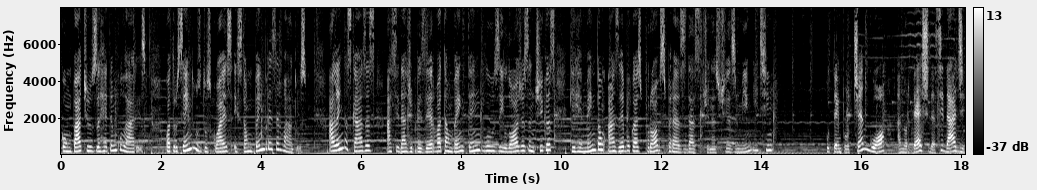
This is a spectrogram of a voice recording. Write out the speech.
com pátios retangulares, 400 dos quais estão bem preservados. Além das casas, a cidade preserva também templos e lojas antigas que rementam às épocas prósperas das dinastias Ming e Qing. O templo Chengguo, a nordeste da cidade,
